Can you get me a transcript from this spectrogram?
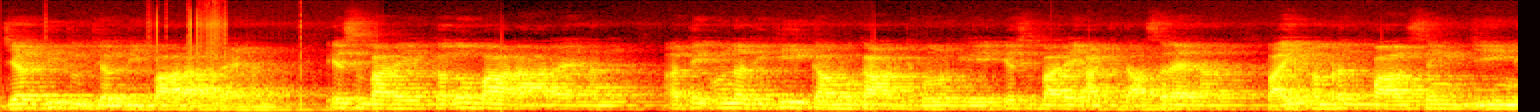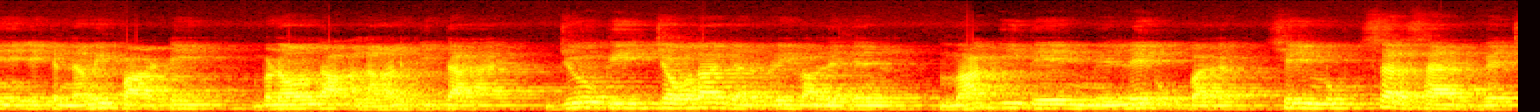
ਜਲਦੀ ਤੋਂ ਜਲਦੀ ਬਾਹਰ ਆ ਰਹੇ ਹਨ। ਇਸ ਬਾਰੇ ਕਦੋਂ ਬਾਹਰ ਆ ਰਹੇ ਹਨ ਅਤੇ ਉਹਨਾਂ ਦੇ ਕੀ ਕੰਮ ਕਾਰਜ ਹੋਣਗੇ, ਇਸ ਬਾਰੇ ਅੱਜ ਦੱਸ ਰਹੇ ਹਾਂ। ਭਾਈ ਅੰਮ੍ਰਿਤਪਾਲ ਸਿੰਘ ਜੀ ਨੇ ਇੱਕ ਨਵੀਂ ਪਾਰਟੀ ਬਣਾਉਣ ਦਾ ਐਲਾਨ ਕੀਤਾ ਹੈ, ਜੋ ਕਿ 14 ਜਨਵਰੀ ਵਾਲੇ ਦਿਨ ਮਾਘੀ ਦੇ ਮੇਲੇ ਉੱਪਰ ਸ੍ਰੀ ਮੁਕਤਸਰ ਸਾਹਿਬ ਵਿੱਚ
